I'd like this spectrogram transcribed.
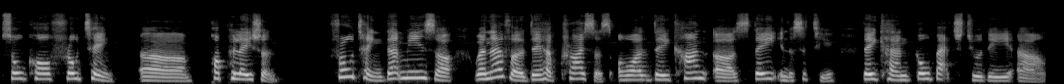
so-called floating uh, population floating, that means uh, whenever they have crisis or they can't uh, stay in the city, they can go back to the uh,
